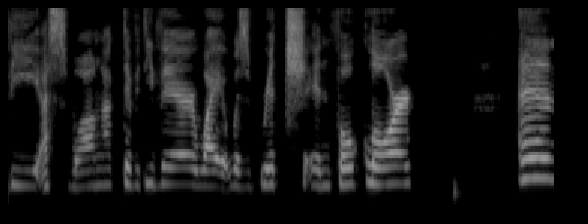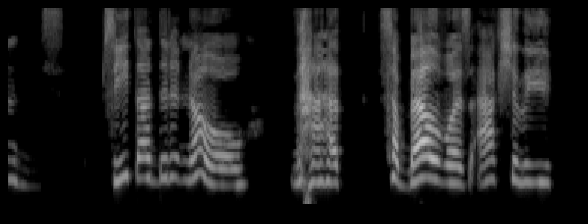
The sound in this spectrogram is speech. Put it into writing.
the aswang activity there, why it was rich in folklore. And Sita didn't know that Sabel was actually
